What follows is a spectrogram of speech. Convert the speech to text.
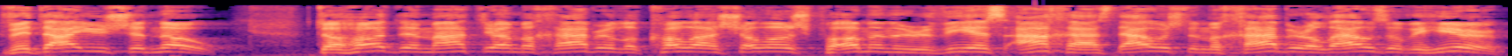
V'day you should know. That which the Mechaber allows over here,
